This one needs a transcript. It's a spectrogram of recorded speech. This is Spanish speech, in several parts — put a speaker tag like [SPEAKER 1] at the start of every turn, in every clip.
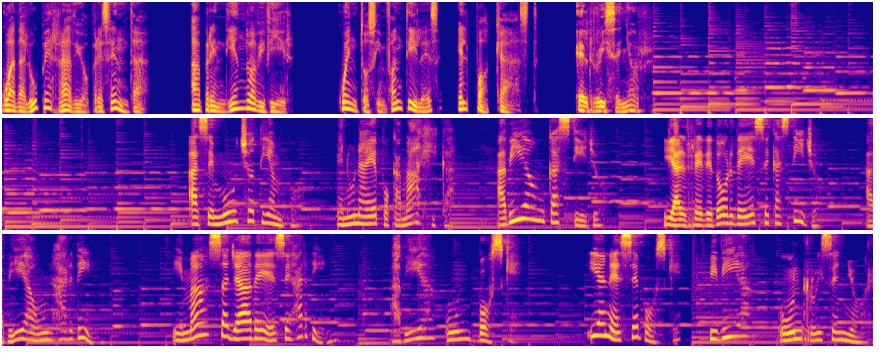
[SPEAKER 1] Guadalupe Radio presenta Aprendiendo a Vivir. Cuentos infantiles, el podcast.
[SPEAKER 2] El Ruiseñor.
[SPEAKER 3] Hace mucho tiempo, en una época mágica, había un castillo y alrededor de ese castillo había un jardín. Y más allá de ese jardín había un bosque. Y en ese bosque vivía un ruiseñor.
